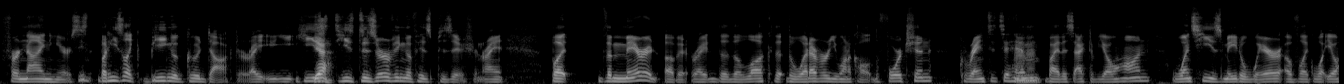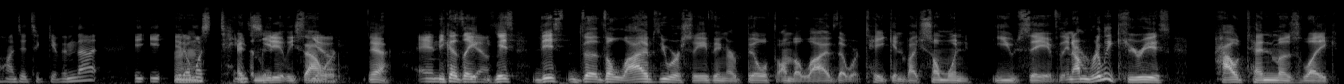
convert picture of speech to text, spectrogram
for nine years, he's, but he's like being a good doctor, right? He, he's Yeah. he's deserving of his position, right? But the merit of it, right? The the luck, the, the whatever you want to call it, the fortune granted to him Mm-hmm. by this act of Johan. Once he is made aware of like what Johan did to give him that, it it, it Mhm. almost taints It's it. immediately soured. Yeah. And Because like yeah. this this the the lives you are saving are built on the lives that were taken by someone you saved. And I'm really curious how Tenma's like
